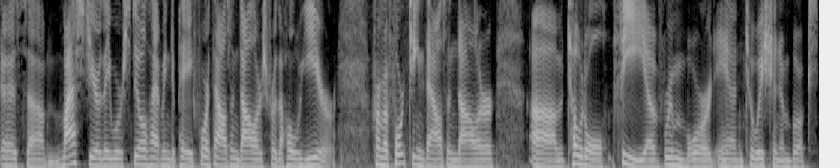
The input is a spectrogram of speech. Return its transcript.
as um, last year they were still having to pay four thousand dollars for the whole year, from a fourteen thousand thousand uh, total fee of room board and tuition and books.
